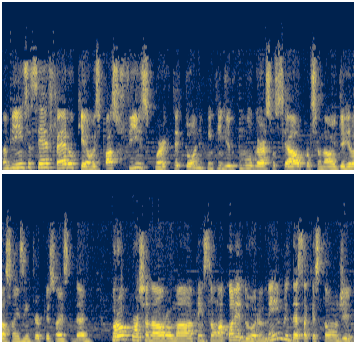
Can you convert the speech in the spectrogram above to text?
Ambiência se refere ao que? Ao espaço físico, arquitetônico, entendido como lugar social, profissional e de relações interpessoais que deve proporcionar uma atenção acolhedora. Lembre dessa questão de,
